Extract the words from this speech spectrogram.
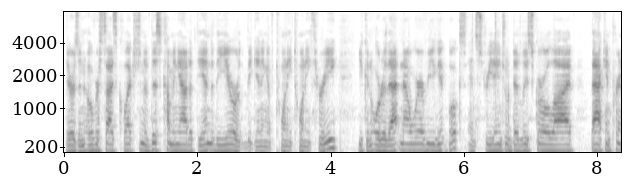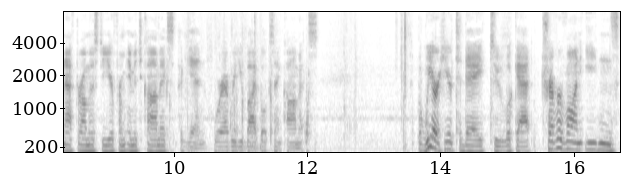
There is an oversized collection of this coming out at the end of the year or the beginning of 2023. You can order that now wherever you get books. And Street Angel Deadliest Girl Alive, back in print after almost a year from Image Comics, again, wherever you buy books and comics. But we are here today to look at Trevor Von Eeden's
